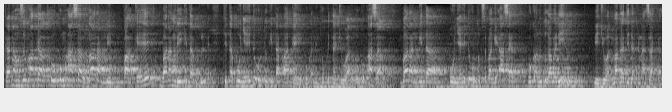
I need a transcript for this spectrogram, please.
Karena hukum akal, hukum asal barang dipakai, barang di kita kita punya itu untuk kita pakai, bukan untuk kita jual. Hukum asal barang kita punya itu untuk sebagai aset, bukan untuk apa di dijual. Maka tidak kena zakat.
